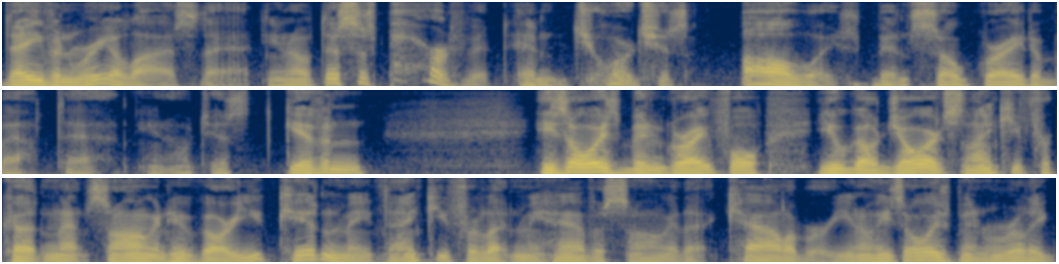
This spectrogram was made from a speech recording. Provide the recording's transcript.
they even realized that. You know, this is part of it. And George has always been so great about that, you know, just giving he's always been grateful. You'll go, George, thank you for cutting that song. And he'll go, Are you kidding me? Thank you for letting me have a song of that caliber. You know, he's always been really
